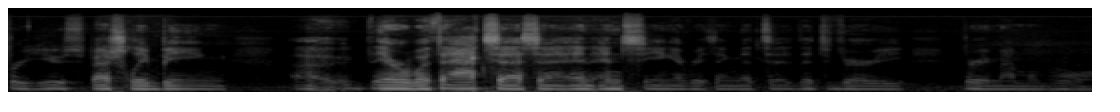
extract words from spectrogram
for you, especially being uh, there with access and, and seeing everything, that's that's very very memorable.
